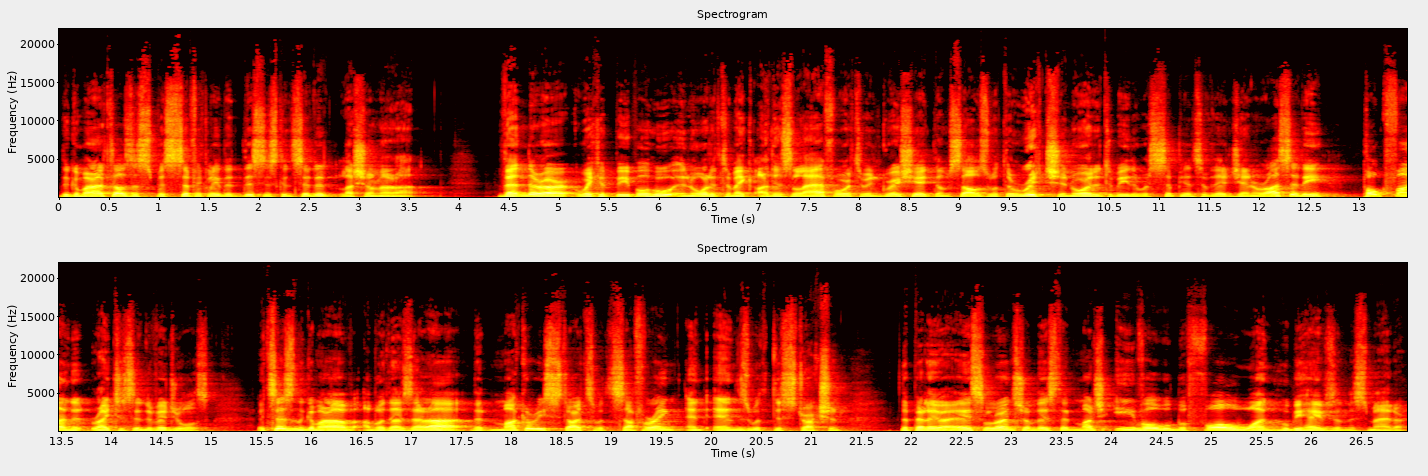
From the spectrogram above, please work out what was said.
The Gemara tells us specifically that this is considered Lashon Hara. Then there are wicked people who, in order to make others laugh or to ingratiate themselves with the rich in order to be the recipients of their generosity, poke fun at righteous individuals. It says in the Gemara of Avodah Zarah that mockery starts with suffering and ends with destruction. The Pele learns from this that much evil will befall one who behaves in this manner.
